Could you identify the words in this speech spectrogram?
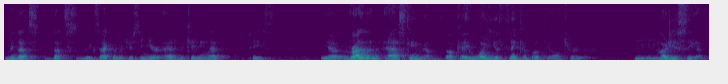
I mean, that's that's exactly what you're saying. You're advocating that piece. You know, rather than asking them, okay, what do you think about the alternative? Mhm. How do you see it?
